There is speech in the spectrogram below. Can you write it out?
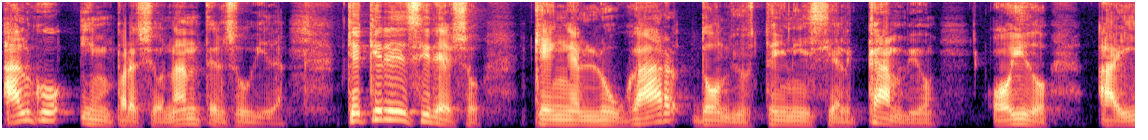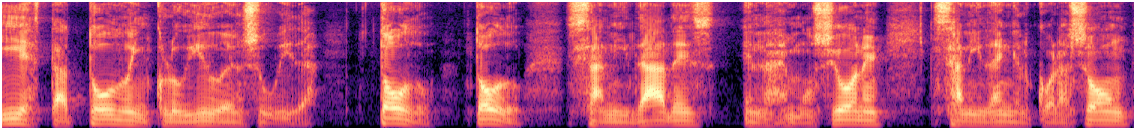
Algo impresionante en su vida. ¿Qué quiere decir eso? Que en el lugar donde usted inicia el cambio, oído, ahí está todo incluido en su vida. Todo, todo. Sanidades en las emociones, sanidad en el corazón,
